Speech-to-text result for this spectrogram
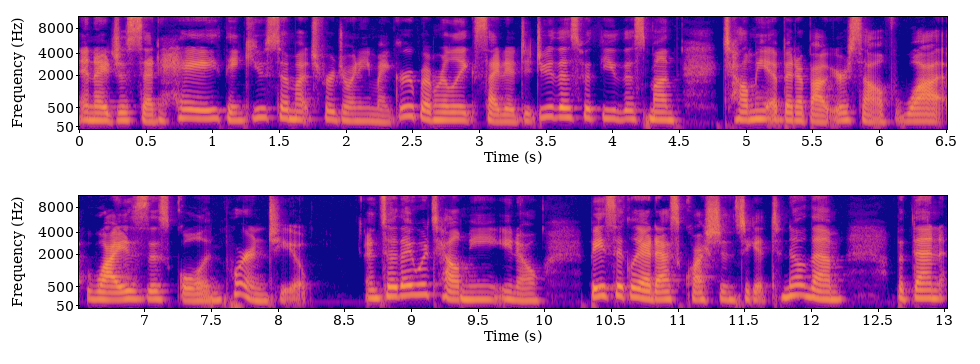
and I just said, Hey, thank you so much for joining my group. I'm really excited to do this with you this month. Tell me a bit about yourself. Why, why is this goal important to you? And so they would tell me, you know, basically I'd ask questions to get to know them, but then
